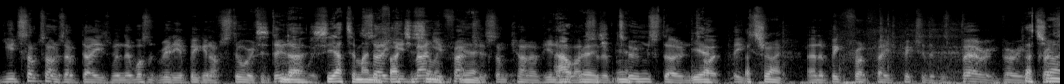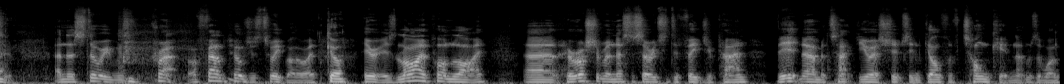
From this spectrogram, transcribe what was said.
you'd sometimes have days when there wasn't really a big enough story to do No, that with. so you had to manufacture So you'd manufacture yeah. some kind of, you know, like sort of yeah. tombstone Yeah, type piece. that's right. And a big front page picture that was very, very That's right. And the story was crap. I found Pilger's tweet, by the way. Go on. Here it is. Lie upon lie. Uh, Hiroshima necessary to defeat Japan. Vietnam attacked US ships in Gulf of Tonkin. That was the one.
